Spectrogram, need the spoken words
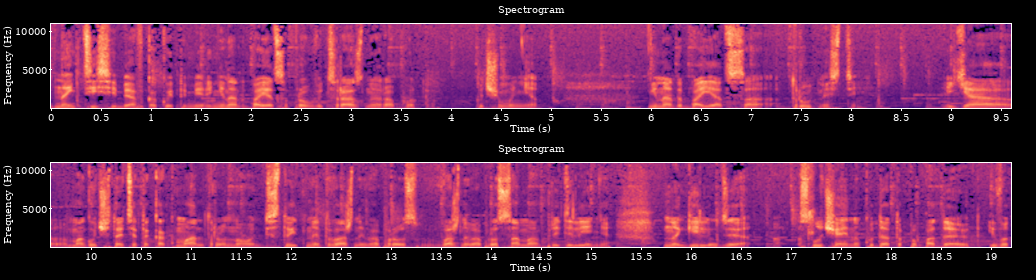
найти себя в какой-то мере. Не надо бояться пробовать разную работу. Почему нет? Не надо бояться трудностей. Я могу читать это как мантру, но действительно это важный вопрос. Важный вопрос самоопределения. Многие люди случайно куда-то попадают. И вот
